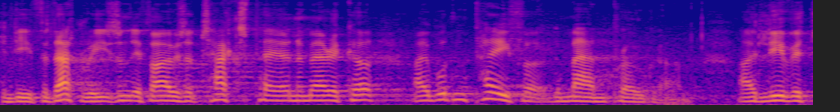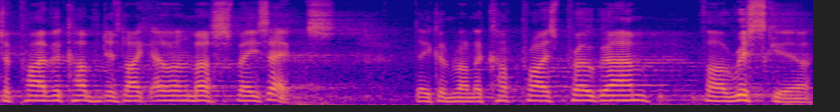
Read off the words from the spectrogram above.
Indeed, for that reason, if I was a taxpayer in America, I wouldn't pay for the MAN program. I'd leave it to private companies like Elon Musk SpaceX they can run a cut price program far riskier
